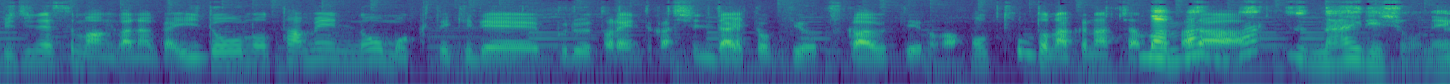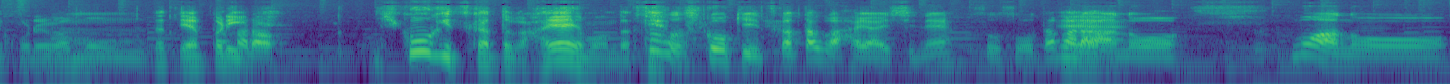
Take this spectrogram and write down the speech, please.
ビジネスマンがなんか移動のための目的でブルートレインとか寝台特急を使うっていうのがほとんどなくなっちゃっまあ、またから、まずないでしょうね、これはもう。うん。だってやっぱり飛行機使った方が早いもんだって。そうそう飛行機使った方が早いしね、そうそう。だから、ええ。あのもうあの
